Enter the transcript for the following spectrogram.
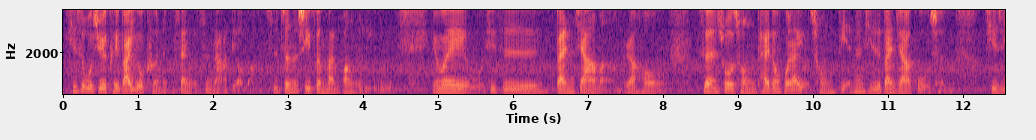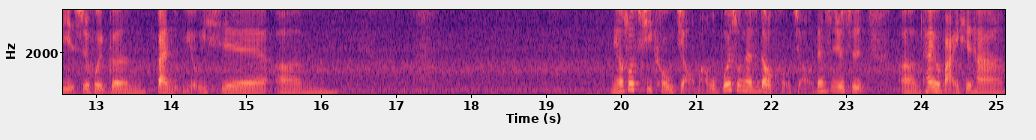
其实我觉得可以把“有可能”三个字拿掉了，是真的是一份蛮棒的礼物。因为我其实搬家嘛，然后虽然说从台东回来有充电，但其实搬家的过程其实也是会跟伴侣有一些嗯。你要说起口角嘛，我不会说那是道口角，但是就是，嗯，他有把一些他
